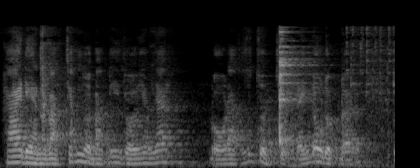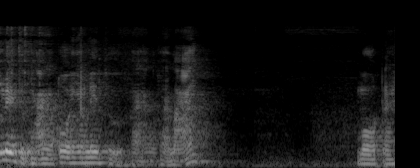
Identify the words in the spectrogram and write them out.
Hai đèn là bạc chắc rồi bạc đi rồi anh em nhá. Đồ đạc rất chuẩn chỉ đánh đâu được đấy. Cứ lên thử hàng của tôi anh em lên thử hàng thoải mái. Một này.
